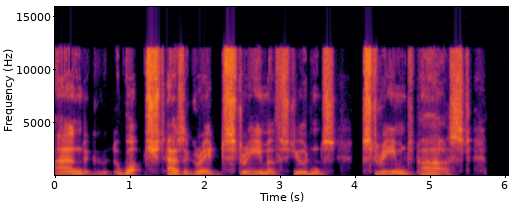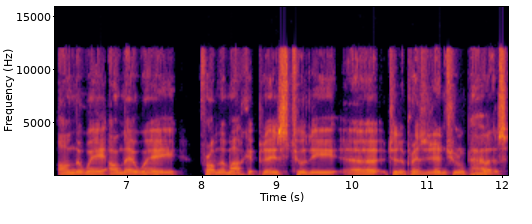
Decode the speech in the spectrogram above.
and watched as a great stream of students streamed past on the way on their way from the marketplace to the uh, to the presidential palace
